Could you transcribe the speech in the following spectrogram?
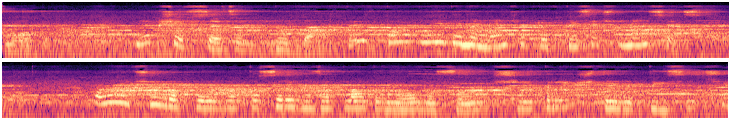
злотих. Якщо все це додати, то вийде не менше 3000 в місяць. Але якщо враховувати середню зарплату в новому сончі 3-4 тисячі,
